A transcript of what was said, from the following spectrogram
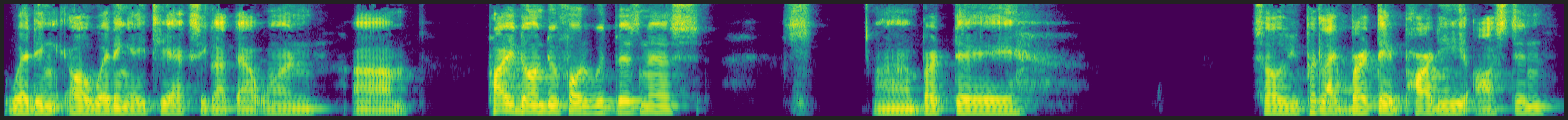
Wedding, oh, wedding ATX, you got that one. Um, Probably don't do photo booth business. Uh, birthday. So you put like birthday party Austin,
